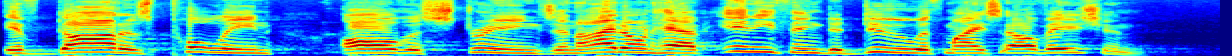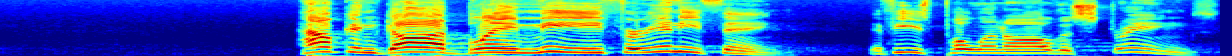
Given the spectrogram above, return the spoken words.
if God is pulling all the strings and I don't have anything to do with my salvation? How can God blame me for anything if He's pulling all the strings?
